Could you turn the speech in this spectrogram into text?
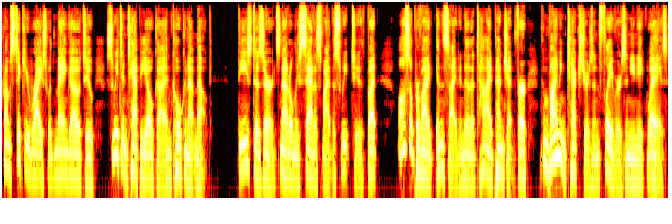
from sticky rice with mango to sweetened tapioca and coconut milk. These desserts not only satisfy the sweet tooth, but also provide insight into the Thai penchant for combining textures and flavors in unique ways.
